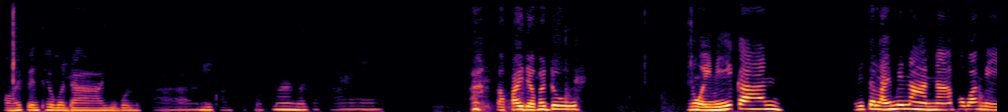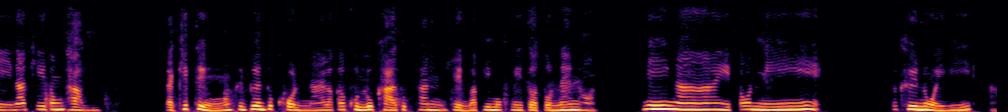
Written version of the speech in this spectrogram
ขอให้เป็นเทวดาอยู่บนฟ้ามีความสุขมากๆนะเจ้าค่ะอะต่อไปเดี๋ยวมาดู หน่วยนี้กันวันนี้จะไลฟ์ไม่นานนะ เพราะว่ามีหน้าที่ต้องทำแต่คิดถึงเพื่อนๆทุกคนนะ แล้วก็คุณลูกค้าทุกท่านเห็นว่าพี่มุกมีตัวตนแน่นอน นี่ไงต้นนี้ ก็คือหน่วยนี้อะ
